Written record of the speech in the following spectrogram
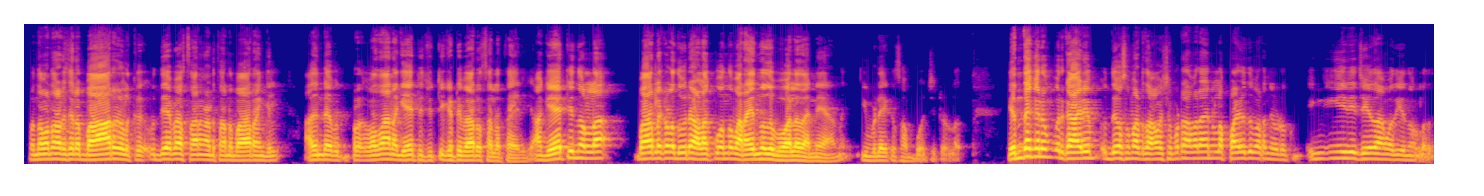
ഇപ്പോൾ നമ്മുടെ നാട്ടിൽ ചില ബാറുകൾക്ക് വിദ്യാഭ്യാസ സ്ഥാനം അടുത്താണ് ബാറെങ്കിൽ അതിന്റെ പ്ര- പ്രധാന ഗേറ്റ് ചുറ്റിക്കെട്ടി വേറെ സ്ഥലത്തായിരിക്കും. ആ ഗേറ്റിൽ നിന്നുള്ള ബാറിലേക്കുള്ള ദൂരം അളക്കുമെന്ന് പറയുന്നത് പോലെ തന്നെയാണ് ഇവിടേക്ക് സംഭവിച്ചിട്ടുള്ളത്. എന്തെങ്കിലും ഒരു കാര്യം ഉദ്യോഗസ്ഥന്മാർക്ക് ആവശ്യപ്പെട്ടാൽ അവരതിനുള്ള പഴുത് പറഞ്ഞു കൊടുക്കും. ഇങ്ങനെ ചെയ്താൽ മതി എന്നുള്ളത്.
